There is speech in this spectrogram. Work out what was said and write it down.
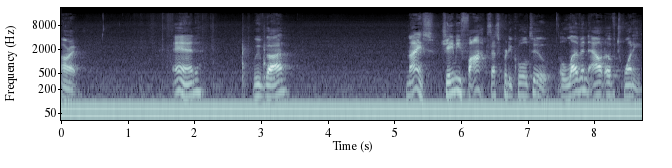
All right. And we've got nice Jamie Foxx. That's pretty cool too. 11 out of 20.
